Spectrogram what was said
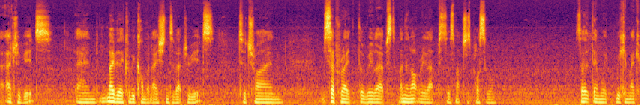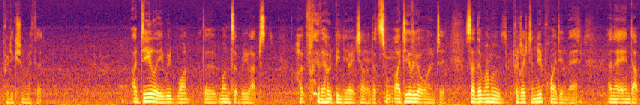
attributes, and maybe there could be combinations of attributes to try and separate the relapsed and the not relapsed as much as possible. So that then we, we can make a prediction with it. Ideally, we'd want the ones that relapsed, hopefully they would be near each other. That's ideally what we want to do. So that when we project a new point in there and they end up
